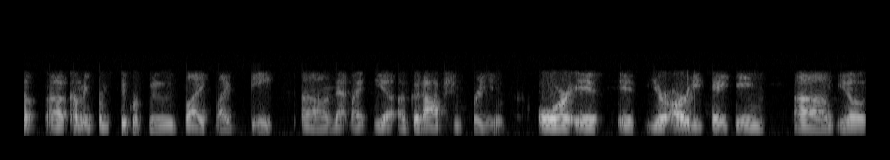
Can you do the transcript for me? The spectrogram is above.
uh, coming from superfoods like like beets. Um, that might be a, a, good option for you. Or if if you're already taking, um, you know,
